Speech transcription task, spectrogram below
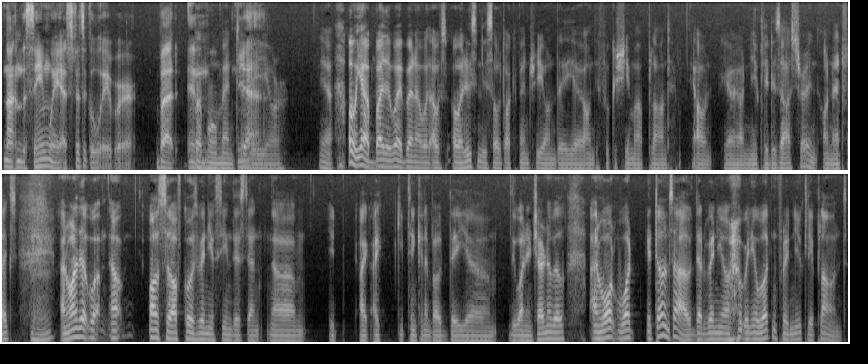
not in the same way as physical labor, but in but more mentally yeah. or yeah. Oh yeah. By the way, Ben, I was I, was, I recently saw a documentary on the uh, on the Fukushima plant on uh, nuclear disaster in, on Netflix, Mhm. and one of the well, uh, also of course when you've seen this, then um, it I, I keep thinking about the um, the one in Chernobyl, and what what it turns out that when you're when you're working for a nuclear plant,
